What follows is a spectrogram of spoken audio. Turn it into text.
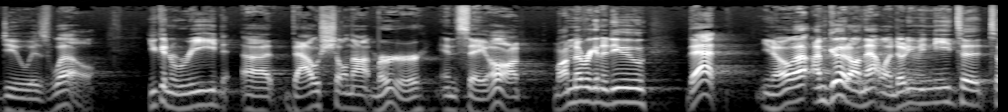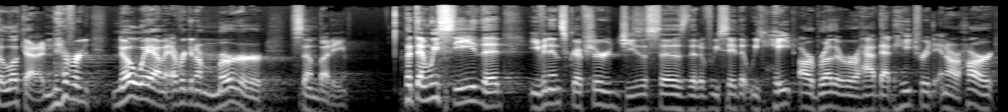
do as well. You can read, uh, Thou shall not murder, and say, Oh, well, I'm never going to do that. You know, I'm good on that one. Don't even need to, to look at it. Never, no way I'm ever going to murder somebody. But then we see that even in Scripture, Jesus says that if we say that we hate our brother or have that hatred in our heart,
